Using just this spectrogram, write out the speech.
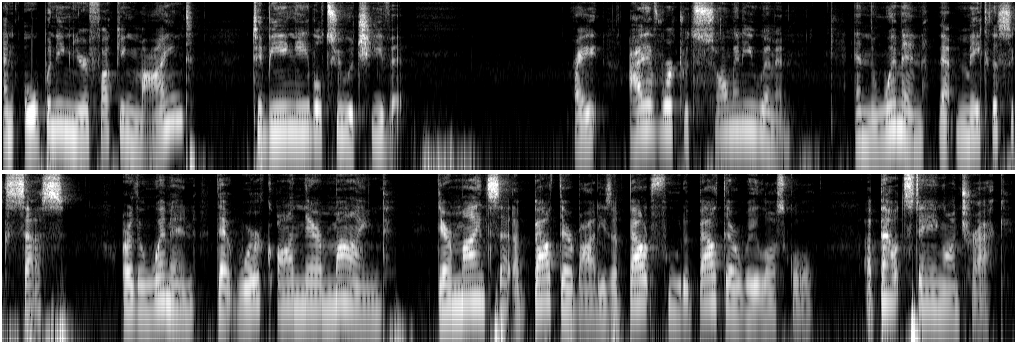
and opening your fucking mind to being able to achieve it. Right? I have worked with so many women, and the women that make the success are the women that work on their mind, their mindset about their bodies, about food, about their weight loss goal, about staying on track.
